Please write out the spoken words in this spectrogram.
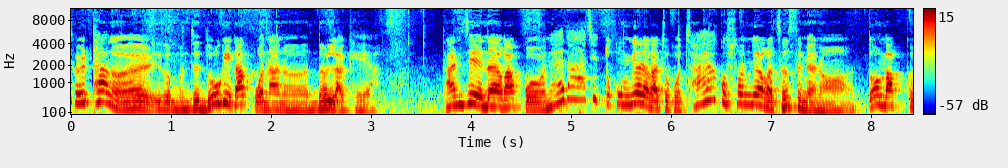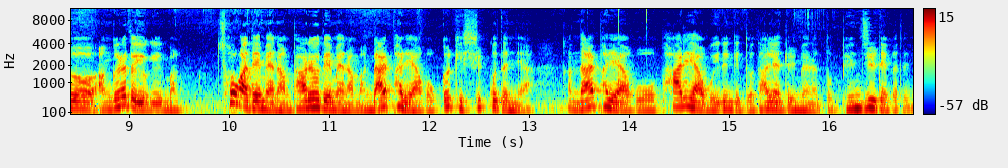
설탕을 이거 먼저 녹이 갖고 나는 해요. 단지에 넣어갖고 내다지 뚜껑 열어가지고 자꾸 손녀가 졌으면은 또 막 그 안 그래도 여기 막 초가 되면은 발효되면은 막 날파리하고 끓기 싫거든요. 그럼 날파리하고 파리하고 이런 게 또 달려들면은 또 변질되거든요.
